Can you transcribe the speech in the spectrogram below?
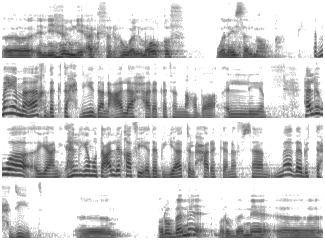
آه، اللي يهمني أكثر هو الموقف وليس الموقع. طب ما هي مآخذك تحديدا على حركة النهضة؟ اللي هل هو يعني هل هي متعلقة في أدبيات الحركة نفسها؟ ماذا بالتحديد؟ أه ربما ربما أه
